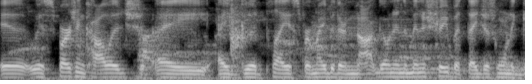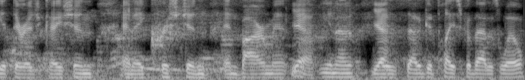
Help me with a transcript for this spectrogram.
Is, is Spurgeon College a a good place for maybe they're not going into ministry, but they just want to get their education in a Christian environment? Yeah. you know, Yeah. Is that a good place for that as well?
